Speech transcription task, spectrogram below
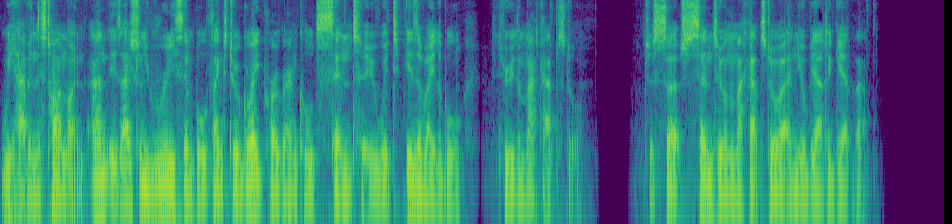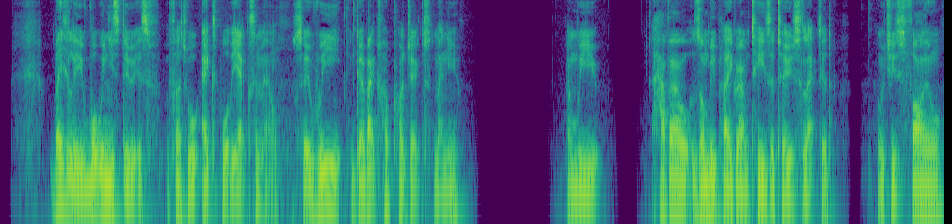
we have in this timeline? And it's actually really simple thanks to a great program called Send-To, which is available through the Mac App Store. Just search Send-To on the Mac App Store and you'll be able to get that basically what we need to do is first of all export the XML. So if we go back to our project menu and we have our zombie playground teaser 2 selected, which is file,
